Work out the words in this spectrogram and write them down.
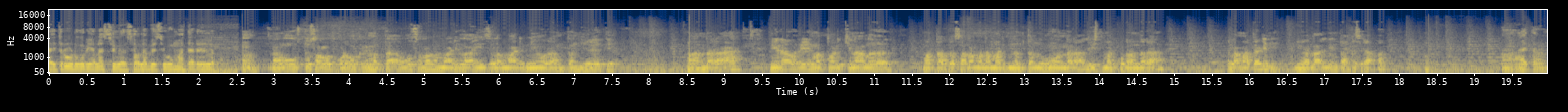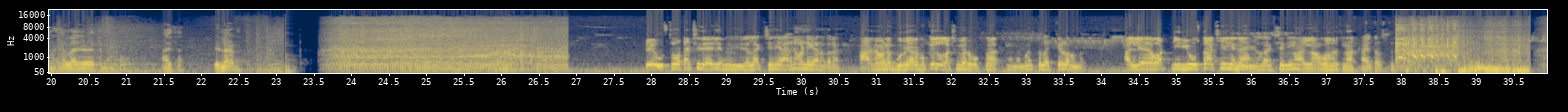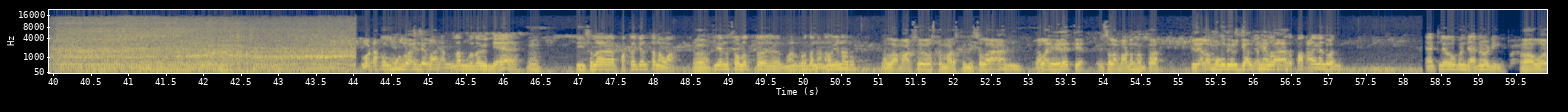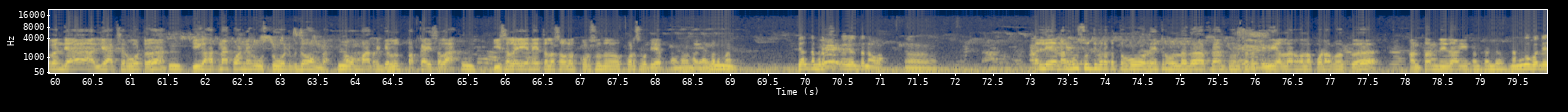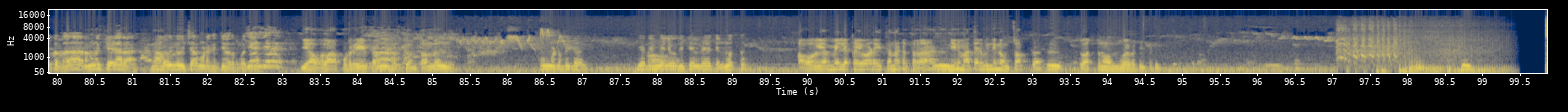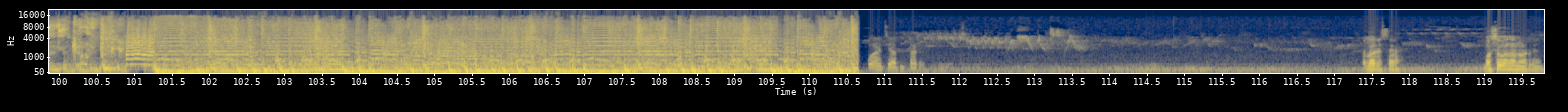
ರೈತರ ಹುಡುಗರಿಗೆಲ್ಲ ಸಿಗ ಸೌಲಭ್ಯ ಸಿಗೋ ಮಾತಾಡ್ರಿಲ್ಲ ಹ್ಮ್ ನಾವು ಅಷ್ಟು ಸವಲತ್ತು ಕೊಡ್ಬೇಕ್ರಿ ಮತ್ತ ಹೋದ ಸಲ ಮಾಡಿಲ್ಲ ಈ ಸಲ ಮಾಡಿ ನೀವರ ಅಂತ ಹೇಳೈತಿ. ಅಂದಾರ ನೀರಾವರಿ ಮತ್ತ ಹೊಳ್ ಕಿನಾಲ್ ಮತ್ತ ಅರ್ಧ ಸಾಲ ಮನ್ನಾ ಮಾಡಿದ್ನಿ ಅಂತಂದು ಹ್ಞೂ ಅಂದಾರ ಲೀಸ್ಟ್ ಮಾಡಿ ಕೊಡು ಅಂದಾರ. ಎಲ್ಲ ಮಾತಾಡೀನಿ. ನೀವೆಲ್ಲ ಅಲ್ಲಿ ನಿಂತ ಹಾಕಸ್ರಿ ಅಪ್ಪ. ಹಾ ಆಯ್ತಾ ಅಣ್ಣ ಎಲ್ಲ ಹೇಳ್ತೀನಿ ನಮ್ಮ ಆಯ್ತಾ? ಇಲ್ಲ ಅಣ್ಣ. ಏ ಉತ್ಸವ ಹಾಕ್ಸಿದೆ ಇಲ್ಲಿ ಇದೆಲ್ಲ ಹಚ್ಚಿನಿ ಆರನೇ ಮಣ್ಣಿಗೆ ಯಾರದಾರ? ಆರನೇ ಮನೆ ಗುರಿ ಬುಕ್ ಇಲ್ಲ ಲಕ್ಷ್ಮಿ ಇರ್ಬೇಕು ನನಗೆ ಗೊತ್ತಿಲ್ಲ ಕೇಳು ಅವ್ನ ಅಲ್ಲಿ ಒಟ್ಟು ಇಲ್ಲಿ ಉತ್ಸವ ಹಾಕ್ಸಿ ಇಲ್ಲಿ ಎಲ್ಲ ಹಚ್ಚಿನಿ ಅಲ್ಲಿ ನಾವು ಹೋದ್ರತ್ನ ಆಯ್ತು ಅಷ್ಟೇ. ಓಟ್ ಹಾಕೋದ್ ಮುಂದ ಇಲ್ಲೆಲ್ಲ ಎಲ್ಲ? ಮುಗದಾವ ಇಲ್ಲಿ. ಹ್ಮ್. ಈ ಸಲ ಪಕ್ಕ ಗೆಲ್ತಾನವ. ಹ್ಮ್. ಏನ್ ಸವಲತ್ತು ಮಾಡ್ಕೊಡ್ತಾನ? ನಾವ್ ಏನಾರು? ಎಲ್ಲಾ ಮಾಡ್ಸೋ ವ್ಯವಸ್ಥೆ ಮಾಡಿಸ್ತೀನಿ ಈ ಸಲ. ಎಲ್ಲಾ ಹೇಳೈತಿ ಈ ಸಲ ಮಾಡೋಣಂತ ಇಲ್ಲೆಲ್ಲ ಮುಗಿದು ಇಲ್ಲಿ ಗೆಲ್ತಾನಿಲ್ಲ ಪಕ್ಕ ಗೆಲ್ತಾನ. ಯಾಕೆ ಹೋಗ್ ಬಂದ್ಯಾ? ನೋಡಿ ಹಾ ಹೋಗ್ ಬಂದ್ಯಾ? ಅಲ್ಲಿ ಹಾಕ್ಸರ್ ಓಟ್. ಈಗ ಹದ್ನಾಲ್ಕು ಒಣ್ಣಾಗ ಉಸ್ತು ಓಟ್ ಬಿದ್ದವ ಹಂಗ. ಅವ್ ಮಾತ್ರ ಗೆಲ್ಲುದ್ ಪಕ್ಕ ಈ ಸಲ. ಈ ಸಲ ಏನೈತಲ್ಲ ಸವಲತ್ತು ಕೊಡ್ಸೋದು ಕೊಡ್ಸ್ಬೇಕ್ಲೇ ಹೆಂಗ ಗೆಲ್ತಾನ ಬರೀ ಪಕ್ಕ ಗೆಲ್ತಾನವ. ಹ್ಮ್. ಅಲ್ಲಿ ನಂಗೂ ಸುದ್ದಿ ಬರಕತ್ತವು. ರೈತರ ಹೊಲದಾಗ ಫ್ಯಾನ್ ತೋರ್ಸಕತ್ತೀವಿ ಎಲ್ಲಾರ ಹೊಲ ಕೊಡಬೇಕು ಅಂತಂದ್ ಇದಾಗೈತಂತಂದು ನಮಗೂ ಬಂದೈತದ? ನಮ್ಗೂ ಕೇಳ್ಯಾರ? ನಾವು ಇನ್ನು ವಿಚಾರ ಮಾಡಕತ್ತೀವಿ ಅದ್ರ ಬಗ್ಗೆ. ಏ ಹೊಲ ಕೊಡ್ರಿ ಫ್ಯಾನ್ ತೋರಿಸ್ತೀವಿ ಅಂತಂದ. ಹೆಂಗ್ ಏನ್ ಎಂ ಎಲ್ ಎ ಅಂದ್ರೆ ಹೇಳ್ತೇನೆ ಮತ್ತ ಅವ ಎಂ ಎಲ್ ಎ ಕೈವಾಡ ಐತಿ ಅನ್ನಕತ್ತಾರ. ನೀನ್ ಮಾತಾಡಿ ಬಂದಿ ನಮ್ ಚೊಕ್ಕ. ಇವತ್ತು ಇವತ್ತು ಒಂದ್. ಹಚ್ಚಿ ಆತ್ ತಡ್ರಿ. ಹಲೋ ರೀ ಸರ್ ಬಸ್ಸು ಬಂದ ನೋಡ್ರಿ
